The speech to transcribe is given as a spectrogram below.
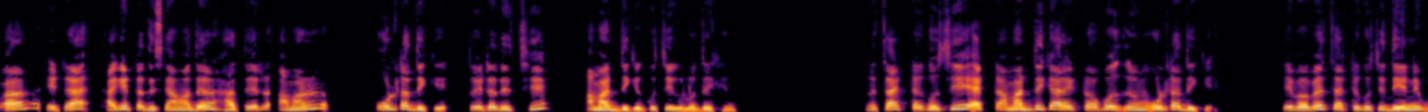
এবার এটা আগেরটা দিছে, আমাদের হাতের আমার উল্টা দিকে, তো এটা দিচ্ছি আমার দিকে কুচিগুলো দেখেন। মানে চারটা কুচি, একটা আমার দিকে আর একটা অপো উল্টা দিকে। এভাবে চারটে কুচি দিয়ে নেব।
